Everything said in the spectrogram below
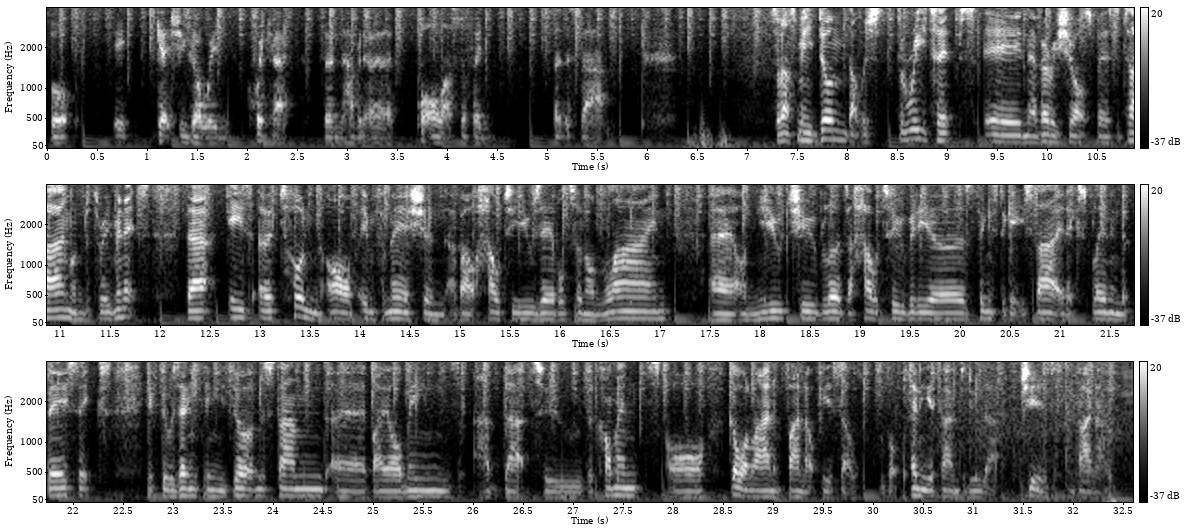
but it gets you going quicker than having to uh, put all that stuff in at the start. So that's me done. That was three tips in a very short space of time, under three minutes. There is a ton of information about how to use Ableton online, uh, on YouTube, loads of how-to videos, things to get you started, explaining the basics. If there was anything you don't understand, uh, by all means add that to the comments or go online and find out for yourself. We've got plenty of time to do that. Cheers, bye now.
